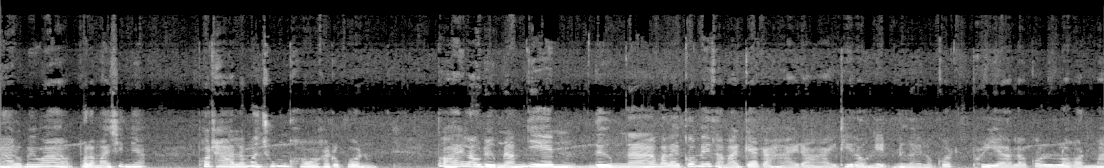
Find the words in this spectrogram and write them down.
หารู้ไหมว่าผลไม้ชิ้นเนี้ยพอทานแล้วมันชุ่มคอค่ะทุกคน ต่อให้เราดื่มน้ำเย็น ดื่มน้ำอะไรก็ไม่สามารถแก้กระหายได้ ที่เราเหน็ดเหนื่อยแล้วก็เพลียแล้วก็ร้อนม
